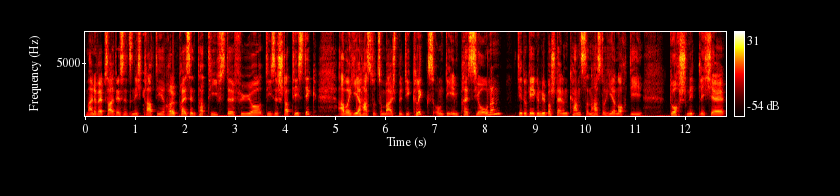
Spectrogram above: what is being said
Meine Webseite ist jetzt nicht gerade die repräsentativste für diese Statistik, aber hier hast du zum Beispiel die Klicks und die Impressionen, die du gegenüberstellen kannst. Dann hast du hier noch die durchschnittliche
